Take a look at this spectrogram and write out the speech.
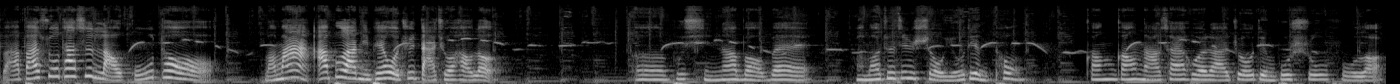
爸爸说他是老骨头。”妈妈，啊，不然你陪我去打球好了。呃，不行啊，宝贝，妈妈最近手有点痛，刚刚拿菜回来就有点不舒服了。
